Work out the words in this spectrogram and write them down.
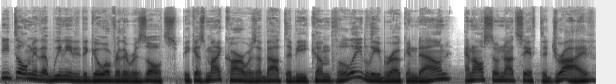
He told me that we needed to go over the results because my car was about to be completely broken down and also not safe to drive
